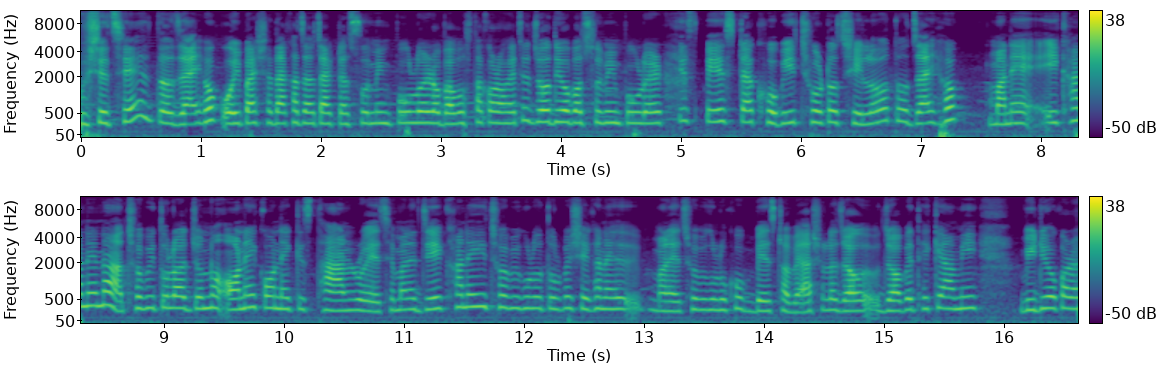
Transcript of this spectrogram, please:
বসেছে। তো যাই হোক, ওই পাশে দেখা যাচ্ছে একটা সুইমিং পুলেরও ব্যবস্থা করা হয়েছে। যদিও বা সুইমিং পুলের স্পেসটা খুবই ছোট ছিল। তো যাই হোক মানে এখানে না ছবি তোলার জন্য অনেক অনেক স্থান রয়েছে। মানে যেখানেই ছবিগুলো তুলবে সেখানে মানে ছবিগুলো খুব বেস্ট হবে। আসলে যবে থেকে আমি ভিডিও করা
